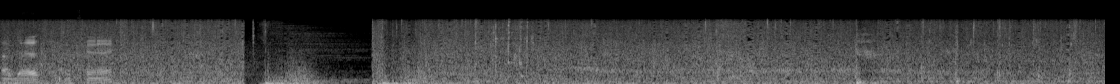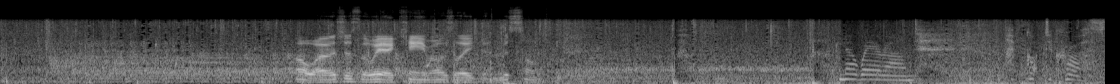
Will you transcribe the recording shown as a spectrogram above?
Not bad. Okay. That's just the way I came. I was like, I missed something. No way around. I've got to cross.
